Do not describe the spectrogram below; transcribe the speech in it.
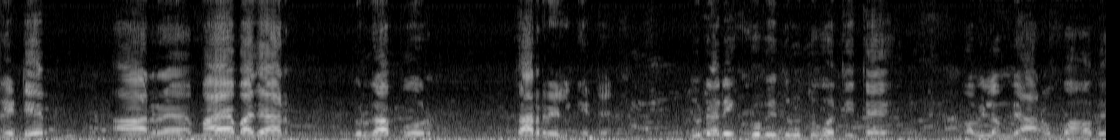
গেটের আর মায়াবাজার, দুর্গাপুর তার রেল গেটের। দুটারই খুবই দ্রুতগতিতে অবিলম্বে আরম্ভ হবে।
